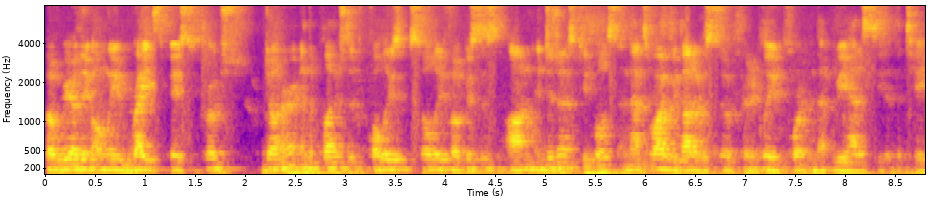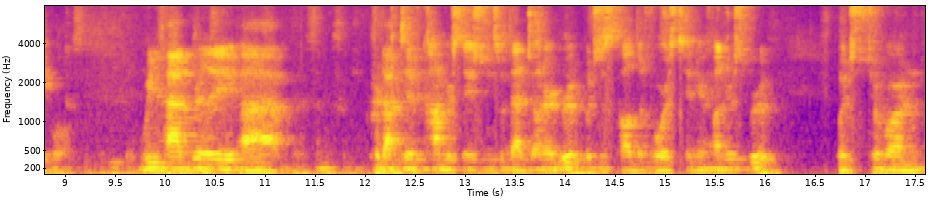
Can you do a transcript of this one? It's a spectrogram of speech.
but we are the only rights-based approach donor in the pledge that fully solely focuses on Indigenous peoples, and that's why we thought it was so critically important that we had a seat at the table. We've had really uh, productive conversations with that donor group, which is called the Forest Tenure Funders Group, which Torbjorn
